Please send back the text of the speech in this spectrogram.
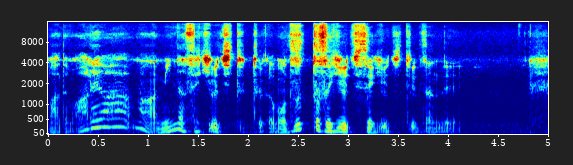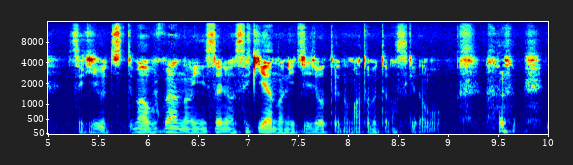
まあでもあれは、まあみんな関口って言ってるから、もうずっと関口関口って言ってたんで、関口って、まあ僕はあのインスタには関谷の日常というのをまとめてますけども、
